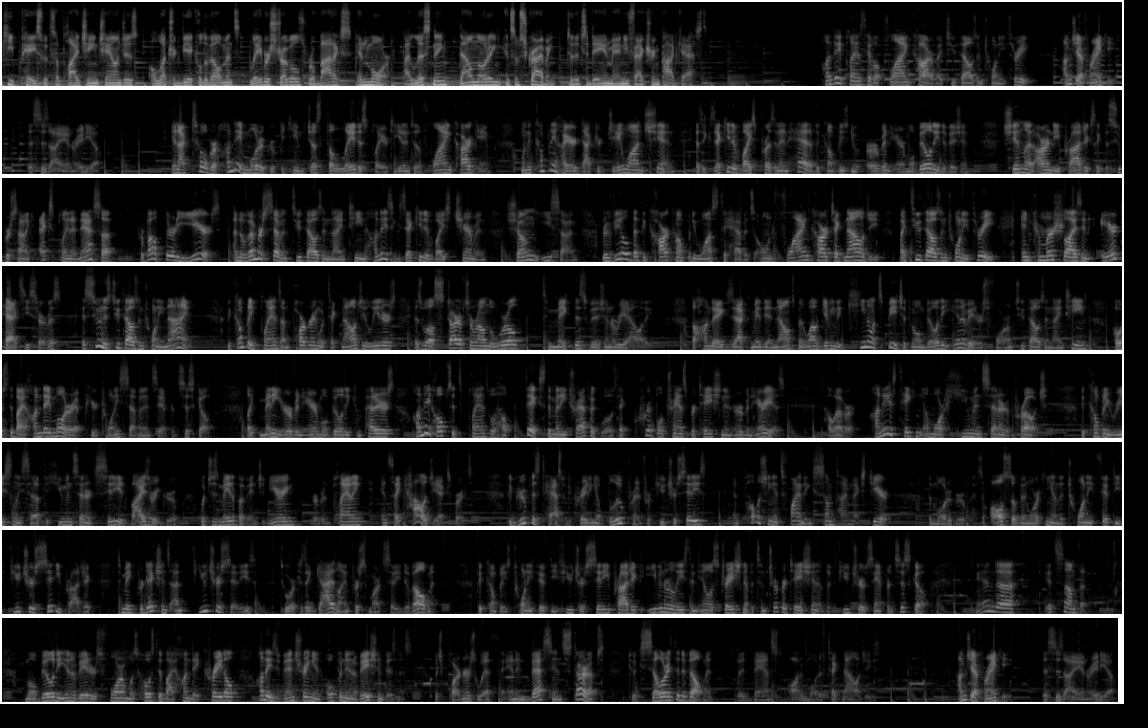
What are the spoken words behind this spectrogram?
Keep pace with supply chain challenges, electric vehicle developments, labor struggles, robotics, and more by listening, downloading, and subscribing to the Today in Manufacturing podcast. Hyundai plans to have a flying car by 2023. I'm Jeff Reinke. This is IEN Radio. In October, Hyundai Motor Group became just the latest player to get into the flying car game when the company hired Dr. Jaewon Shin as executive vice president and head of the company's new urban air mobility division. Shin led R&D projects like the supersonic X-plane at NASA for about 30 years. On November 7, 2019, Hyundai's executive vice chairman, Chung Eui-sun, revealed that the car company wants to have its own flying car technology by 2023 and commercialize an air taxi service as soon as 2029. The company plans on partnering with technology leaders as well as startups around the world to make this vision a reality. The Hyundai exec made the announcement while giving the keynote speech at the Mobility Innovators Forum 2019, hosted by Hyundai Motor at Pier 27 in San Francisco. Like many urban air mobility competitors, Hyundai hopes its plans will help fix the many traffic woes that cripple transportation in urban areas. However, Hyundai is taking a more human centered approach. The company recently set up the Human Centered City Advisory Group, which is made up of engineering, urban planning, and psychology experts. The group is tasked with creating a blueprint for future cities and publishing its findings sometime next year. The Motor Group has also been working on the 2050 Future City project to make predictions on future cities to work as a guideline for smart city development. The company's 2050 Future City project even released an illustration of its interpretation of the future of San Francisco. And uh, it's something. Mobility Innovators Forum was hosted by Hyundai Cradle, Hyundai's venturing and open innovation business, which partners with and invests in startups to accelerate the development of advanced automotive technologies. I'm Jeff Reinke. This is IEN Radio.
